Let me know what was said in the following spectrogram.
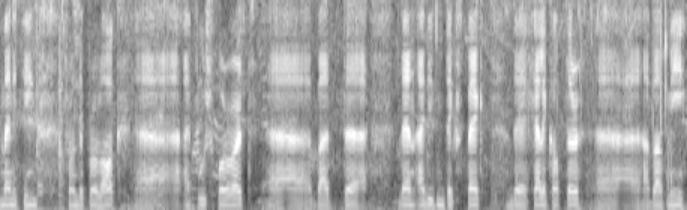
many things from the prologue. Uh, I pushed forward, uh, but uh, then I didn't expect the helicopter above me,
